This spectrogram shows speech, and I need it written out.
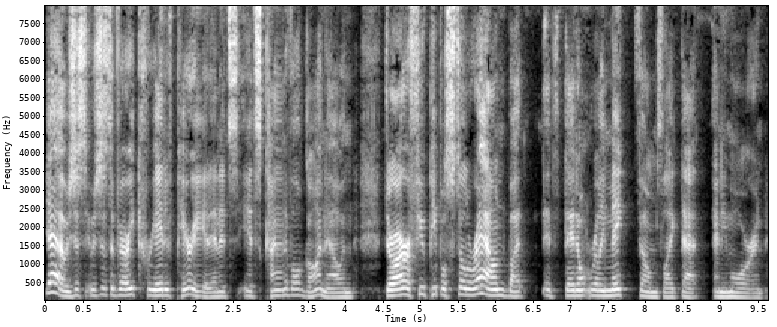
yeah it was just it was just a very creative period and it's it's kind of all gone now. And there are a few people still around but it's they don't really make films like that anymore and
